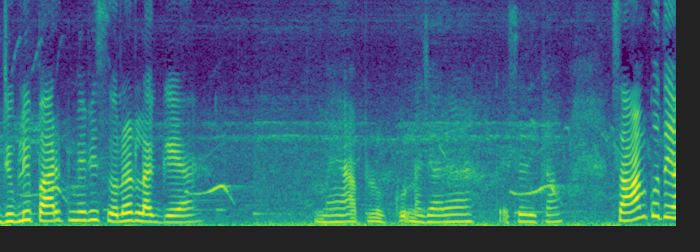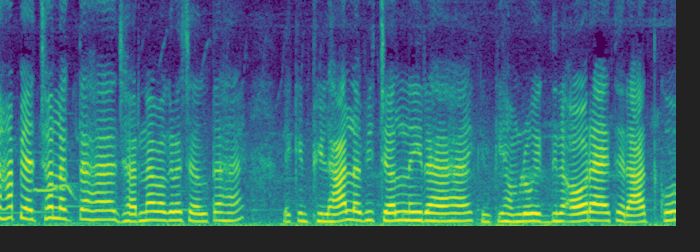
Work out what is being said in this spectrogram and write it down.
जुबली पार्क में भी सोलर लग गया। मैं आप लोग को नज़ारा कैसे दिखाऊँ? शाम को तो यहाँ पे अच्छा लगता है, झरना वगैरह चलता है, लेकिन फ़िलहाल अभी चल नहीं रहा है, क्योंकि हम लोग एक दिन और आए थे रात को,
